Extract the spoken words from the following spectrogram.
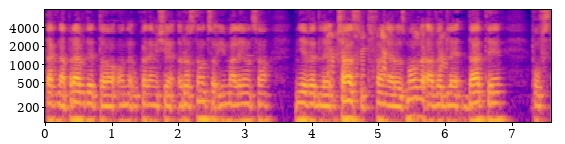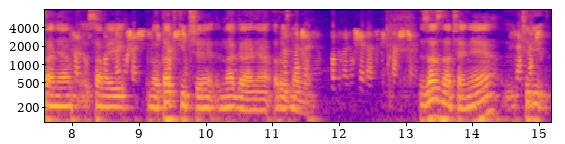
tak naprawdę to one układają się rosnąco i malejąco nie wedle czasu trwania rozmowy, a wedle daty powstania samej notatki czy nagrania rozmowy. Zaznaczenie. Pod menu 7 z 15. Zaznaczenie, czyli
